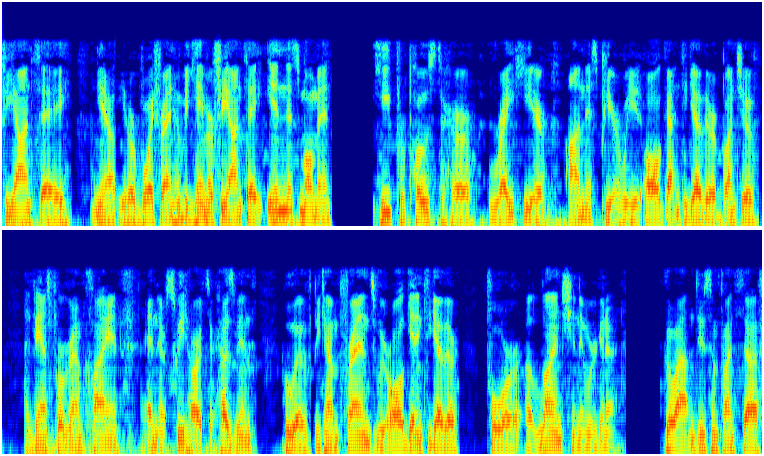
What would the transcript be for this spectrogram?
fiance, you know, her boyfriend who became her fiance in this moment he proposed to her right here on this pier. We had all gotten together, a bunch of advanced program clients and their sweethearts, their husbands, who have become friends. We were all getting together for a lunch, and then we are going to go out and do some fun stuff.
